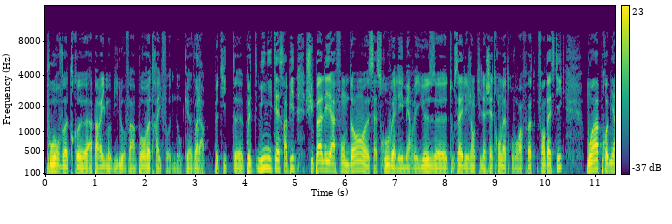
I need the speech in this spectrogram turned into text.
pour votre appareil mobile, enfin pour votre iPhone. Donc voilà, petite, petite mini test rapide. Je suis pas allé à fond dedans. Euh, ça se trouve, elle est merveilleuse, euh, tout ça, et les gens qui l'achèteront la trouveront fantastique. Moi, premier,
